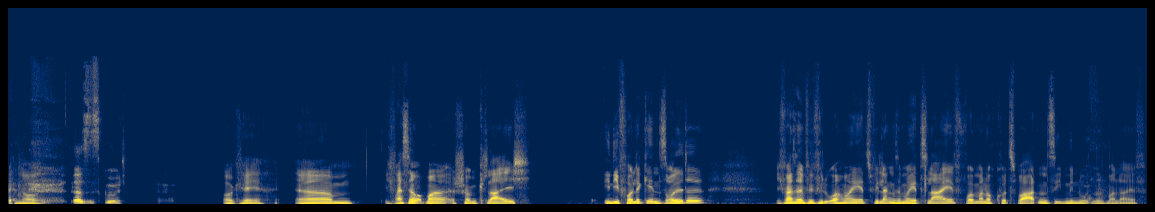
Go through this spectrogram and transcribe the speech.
Genau. Das ist gut. Okay. Ähm, ich weiß nicht, ob man schon gleich in die Volle gehen sollte. Ich weiß nicht, wie viel Uhr haben wir jetzt? Wie lange sind wir jetzt live? Wollen wir noch kurz warten? Sieben Minuten sind wir live.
